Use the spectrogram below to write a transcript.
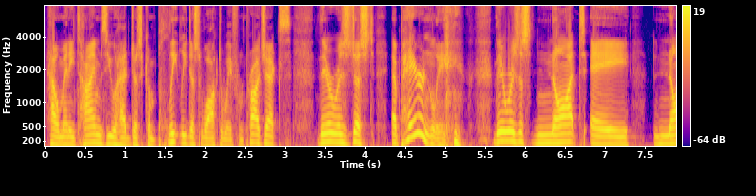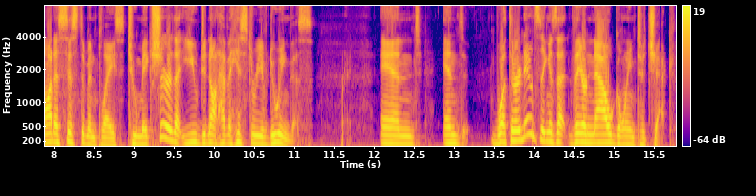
how many times you had just completely just walked away from projects. There was just apparently there was just not a not a system in place to make sure that you did not have a history of doing this. Right. And and what they're announcing is that they are now going to check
